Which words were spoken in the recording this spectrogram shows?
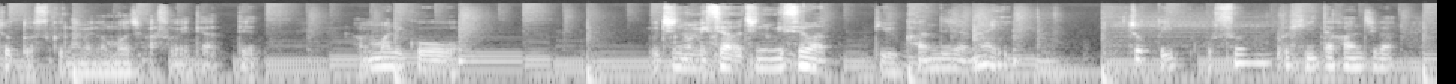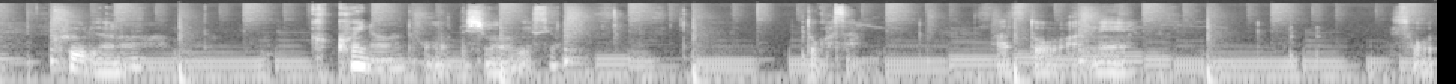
ちょっと少なめの文字が添えてあってあんまりこううちの店はうちの店はっていう感じじゃない。ちょっと一歩スンと引いた感じがクールだな。かっこいいなとか思ってしまうわけですよ。とかさ。あとはねそう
